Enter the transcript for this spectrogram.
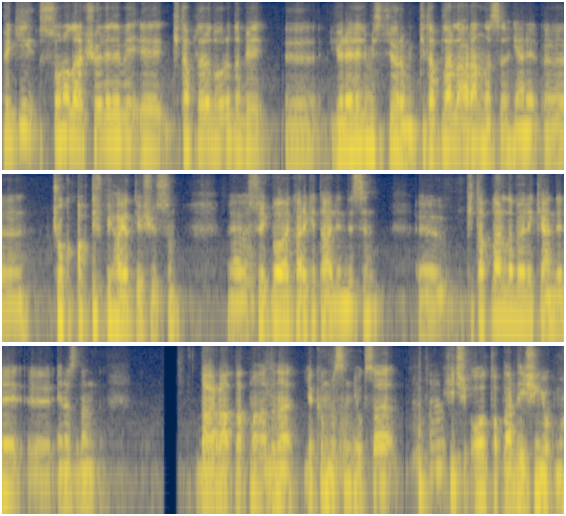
peki son olarak şöyle de bir e, kitaplara doğru da bir e, yönelelim istiyorum. Kitaplarla aran nasıl? Yani e, çok aktif bir hayat yaşıyorsun. E, Evet. sürekli olarak hareket halindesin. E, kitaplarla böyle kendini e, en azından daha rahatlatma adına yakın mısın? Yoksa Evet. hiç o toplarda işin yok mu?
